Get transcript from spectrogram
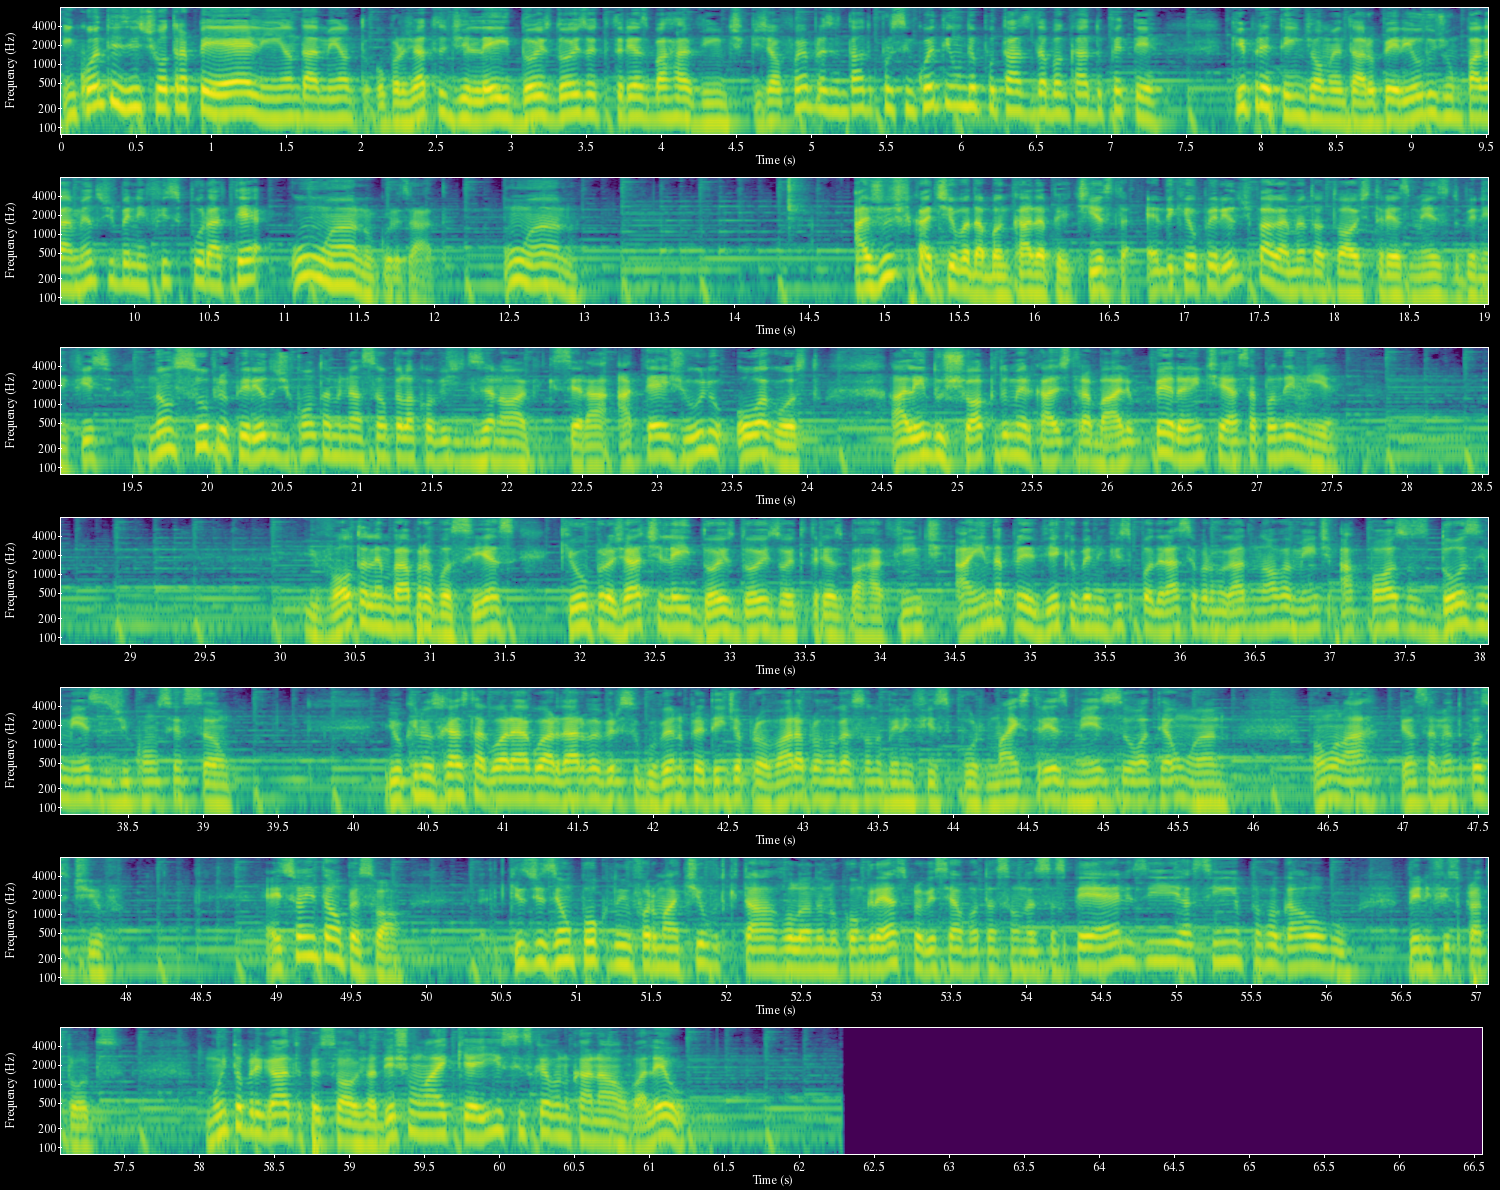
Enquanto existe outra PL em andamento, o projeto de lei 2283-20, que já foi apresentado por 51 deputados da bancada do PT, que pretende aumentar o período de um pagamento de benefício por até um ano, gurizada. Um ano. A justificativa da bancada petista é de que o período de pagamento atual de três meses do benefício não supre o período de contaminação pela Covid-19, que será até julho ou agosto, além do choque do mercado de trabalho perante essa pandemia. E volto a lembrar para vocês que o projeto de lei 2283/20 ainda prevê que o benefício poderá ser prorrogado novamente após os 12 meses de concessão. E o que nos resta agora é aguardar para ver se o governo pretende aprovar a prorrogação do benefício por mais três meses ou até um ano. Vamos lá, pensamento positivo. É isso aí então, pessoal. Quis dizer um pouco do informativo que está rolando no Congresso para ver se é a votação dessas PLs e assim prorrogar o benefício para todos. Muito obrigado, pessoal. Já deixa um like aí e se inscreva no canal. Valeu!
